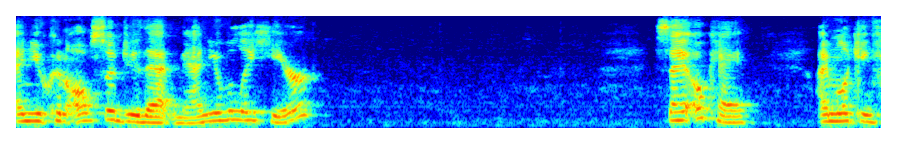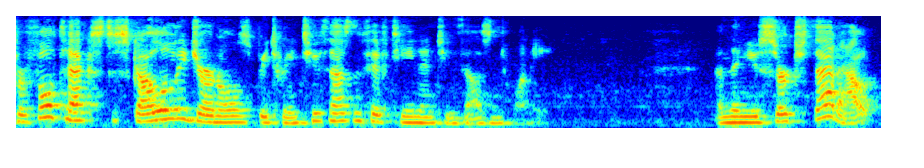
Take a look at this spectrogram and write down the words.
And you can also do that manually here. Say, okay, I'm looking for full text scholarly journals between 2015 and 2020 and then you search that out.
